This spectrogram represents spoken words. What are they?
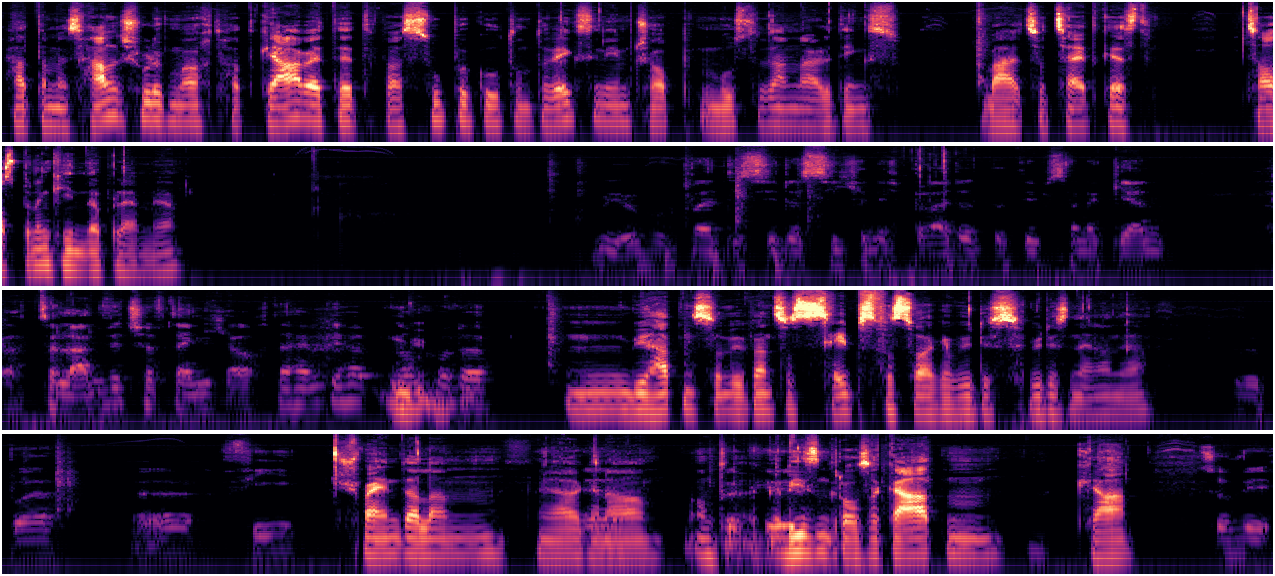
Hat damals Handelsschule gemacht, hat gearbeitet, war super gut unterwegs in ihrem Job, musste dann allerdings, war halt so Zeitgeist, zu Hause bei den Kindern bleiben, ja. Ja, Wobei die sie das sicher nicht bereitet hat, die sind ja gern äh, zur Landwirtschaft eigentlich auch daheim gehabt noch, oder? Mm, Wir hatten so, wir waren so Selbstversorger, würde ich es würde ich es nennen, ja. Also ein paar äh, Vieh, Schweindalern, ja, genau. Und Okay. riesengroßer Garten, klar. so wie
